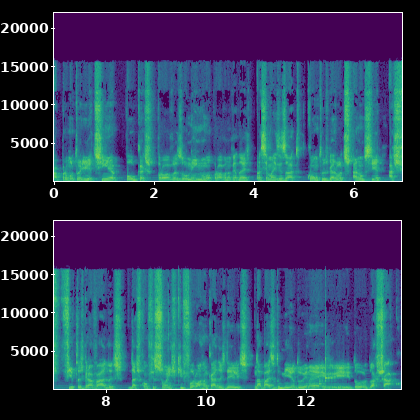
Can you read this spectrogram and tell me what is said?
a promotoria tinha poucas provas, ou nenhuma prova, na verdade, para ser mais exato, contra os garotos, a não ser as fitas gravadas das confissões que foram arrancadas deles na base do medo né, e, e do, do achaco.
